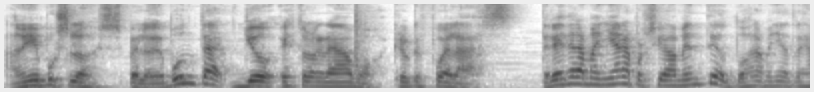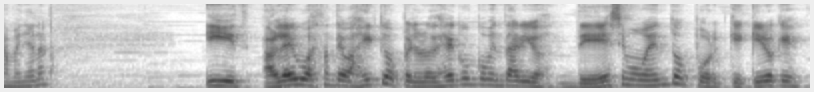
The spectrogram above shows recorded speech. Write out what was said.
A mí me puso los pelos de punta. Yo, esto lo grabamos, creo que fue a las 3 de la mañana aproximadamente, o 2 de la mañana, 3 de la mañana. Y hablé bastante bajito, pero lo dejé con comentarios de ese momento porque quiero que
